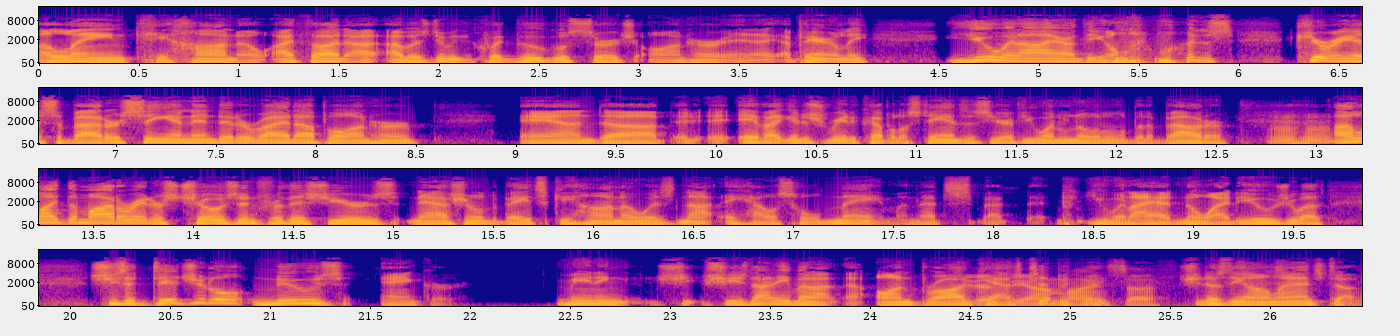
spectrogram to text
Elaine Quijano, I thought I, I was doing a quick Google search on her, and I, apparently you and I aren't the only ones curious about her. CNN did a write up on her. And uh, if I can just read a couple of stanzas here, if you want to know a little bit about her. Unlike the moderators chosen for this year's national debates, Quijano is not a household name. And that's, that, you and I had no idea who she was. She's a digital news anchor, meaning she, she's not even on, on broadcast the typically. She does the online stuff.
